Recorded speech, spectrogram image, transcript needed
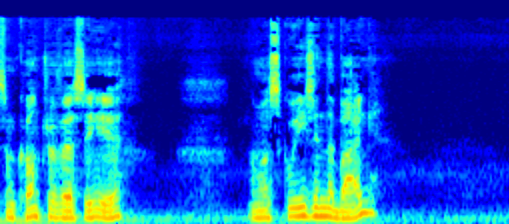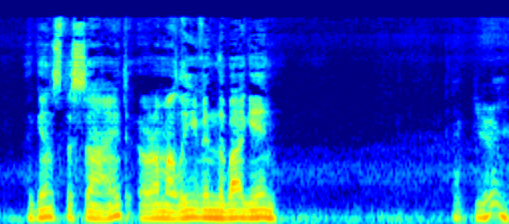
Some controversy here. Am I squeezing the bag against the side or am I leaving the bag in? Up to you.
